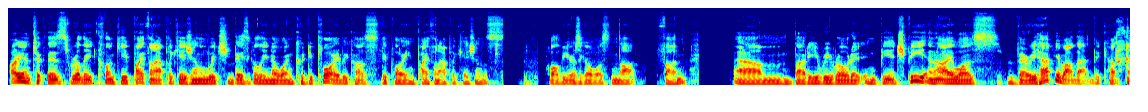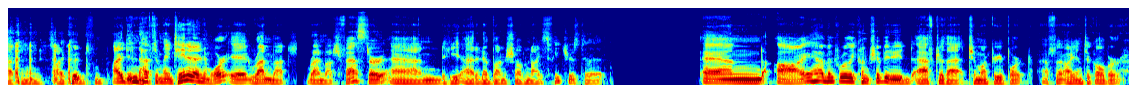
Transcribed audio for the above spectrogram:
Arjen took this really clunky Python application, which basically no one could deploy because deploying Python applications 12 years ago was not fun. Um, but he rewrote it in PHP, and I was very happy about that because that means I could, I didn't have to maintain it anymore. It ran much, ran much faster, and he added a bunch of nice features to it. And I haven't really contributed after that to MunkiReport after Arjen took over.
